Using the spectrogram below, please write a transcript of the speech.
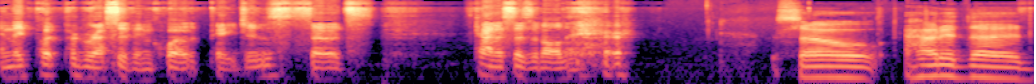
and they put progressive in quote pages, so it's kind of says it all there. So, how did the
